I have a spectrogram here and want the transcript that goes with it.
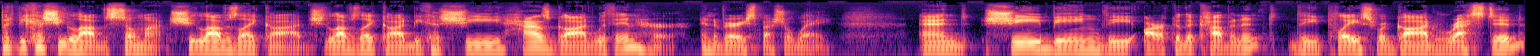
but because she loves so much. She loves like God. She loves like God because she has God within her in a very special way. And she, being the Ark of the Covenant, the place where God rested,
